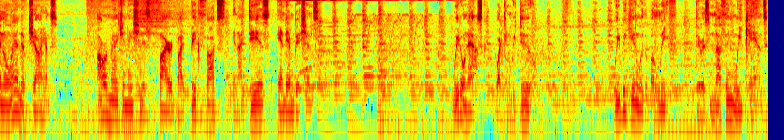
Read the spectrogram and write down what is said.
In a land of giants, our imagination is fired by big thoughts and ideas and ambitions. We don't ask, what can we do? We begin with a belief there is nothing we can't.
